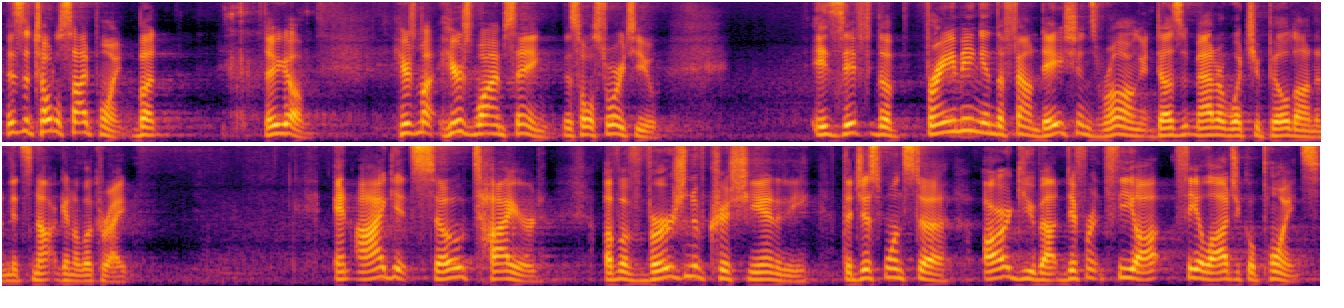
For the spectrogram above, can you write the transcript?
This is a total side point, but there you go. Here's, my, here's why I'm saying this whole story to you. Is if the framing and the foundation's wrong, it doesn't matter what you build on and it's not to look right. And I get so tired of a version of Christianity that just wants to argue about different theo- theological points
